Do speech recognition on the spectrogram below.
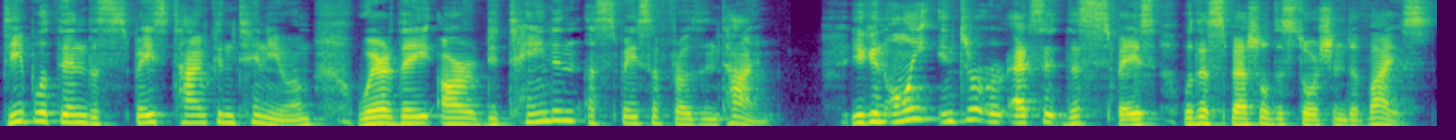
deep within the space time continuum where they are detained in a space of frozen time. You can only enter or exit this space with a special distortion device.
